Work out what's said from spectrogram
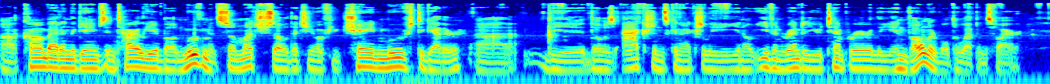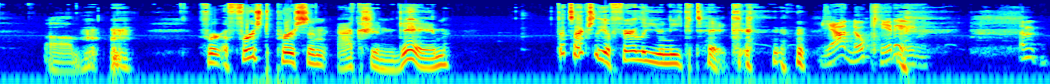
Uh, combat in the game is entirely about movement, so much so that you know if you chain moves together, uh, the those actions can actually you know even render you temporarily invulnerable to weapons fire. Um, for a first-person action game, that's actually a fairly unique take. yeah, no kidding. I'm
